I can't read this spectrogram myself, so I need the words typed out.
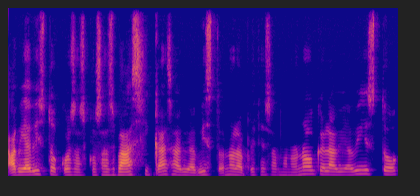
había visto cosas, cosas básicas, había visto, ¿no? La princesa Mononoke la había visto.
